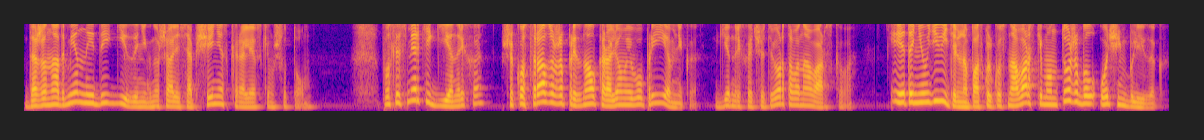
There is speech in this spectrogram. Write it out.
Даже надменные дегизы не гнушались общения с королевским шутом. После смерти Генриха Шико сразу же признал королем его преемника, Генриха IV Наварского. И это неудивительно, поскольку с Наварским он тоже был очень близок.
